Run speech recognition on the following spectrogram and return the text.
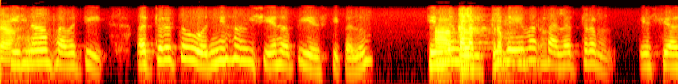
खिन्नः भवति। अत्र तु अन्यः विषयः अपि अस्ति खलु। विद्युदेव कलत्रं यस्य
